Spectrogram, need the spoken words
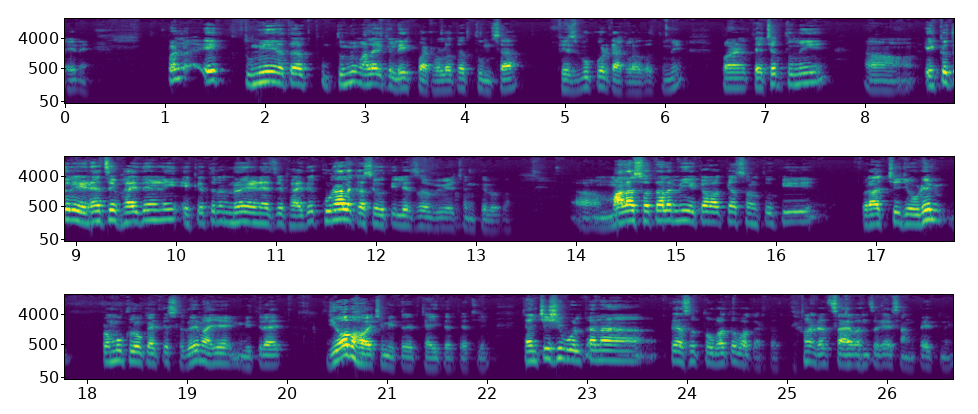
हे नाही. पण एक तुम्ही आता तुम्ही मला एक लेख पाठवला होता तुमचा फेसबुकवर टाकला होता तुम्ही. पण त्याच्यात तुम्ही एकत्र येण्याचे फायदे आणि एकत्र न येण्याचे फायदे कुणाला कसे होतील याचं विवेचन केलं होतं. मला स्वतःला मी एका वाक्यात सांगतो की राजचे जेवढे प्रमुख लोक आहेत ते सगळे माझे मित्र आहेत. जीवाभावाचे मित्र आहेत काही तर त्यातले. त्यांच्याशी बोलताना ते असं तोबा तोबा करतात. ते म्हणतात साहेबांचं काही सांगता येत नाही.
